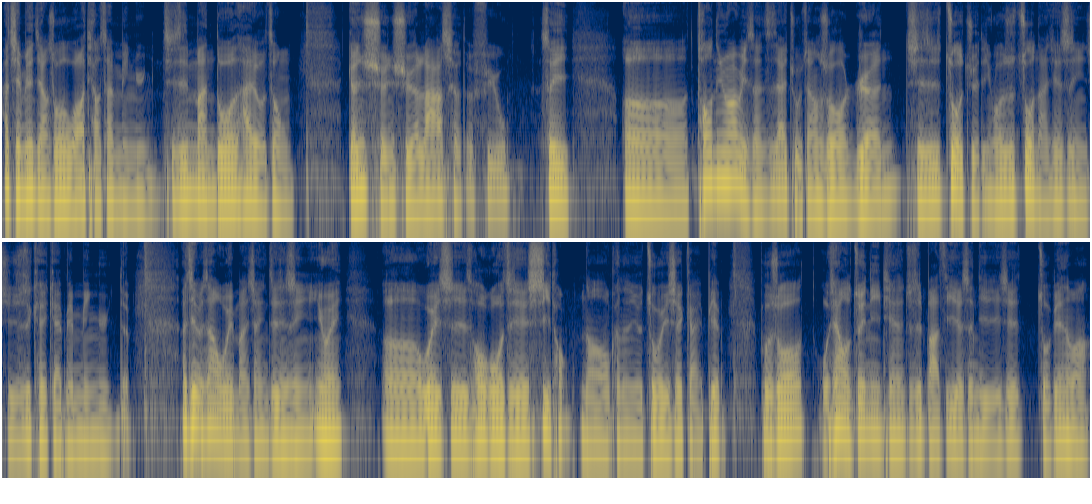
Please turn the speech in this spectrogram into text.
他前面讲说我要挑战命运，其实蛮多，他有这种。跟玄学拉扯的 feel，所以呃，Tony Robinson 是在主张说，人其实做决定或者是做哪些事情，其实是可以改变命运的。那基本上我也蛮相信这件事情，因为呃，我也是透过这些系统，然后可能有做一些改变。比如说，我现在我最逆天的就是把自己的身体的一些左边什么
